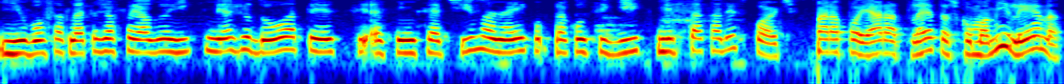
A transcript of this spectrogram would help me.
E o Bolsa Atleta já foi algo aí que me ajudou a ter esse, essa iniciativa, né, para conseguir me destacar do esporte. Para apoiar atletas como a Milena,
